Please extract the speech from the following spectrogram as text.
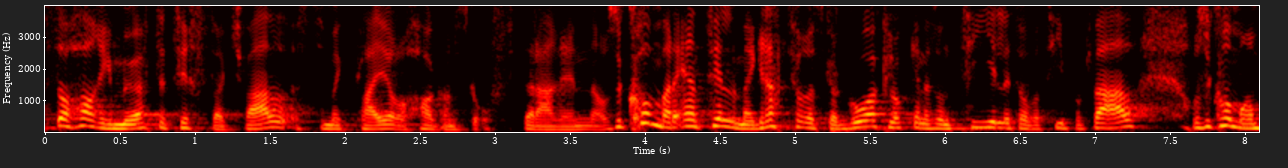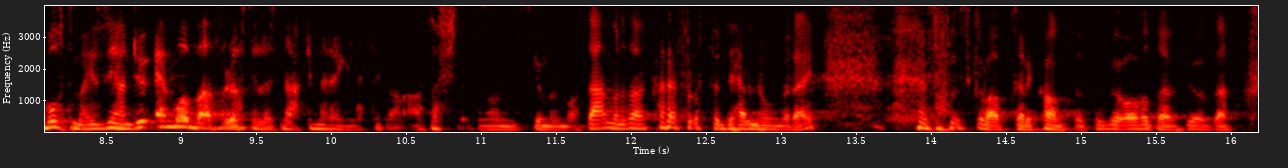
så har jeg møte tirsdag kveld, som jeg pleier å ha ganske ofte der inne. Og så kommer det en til meg rett før jeg skal gå. Klokken er sånn ti, litt over ti på kveld. Og så kommer han bort til meg og sier han, du, jeg må bare få lov til å snakke med deg litt. Han ikke sånn skummel måte, men han sa kan jeg få lov til å dele noe med deg? Vanskelig å være predikant, vet du. Blir overdrevet uansett.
